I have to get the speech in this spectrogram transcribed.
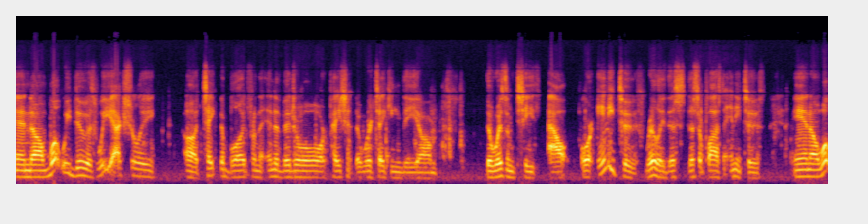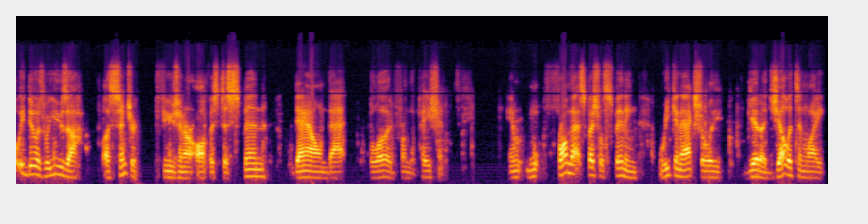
And um, what we do is we actually uh, take the blood from the individual or patient that we're taking the um, the wisdom teeth out or any tooth. Really, this this applies to any tooth. And uh, what we do is we use a, a centrifuge in our office to spin down that blood from the patient. And from that special spinning, we can actually get a gelatin like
